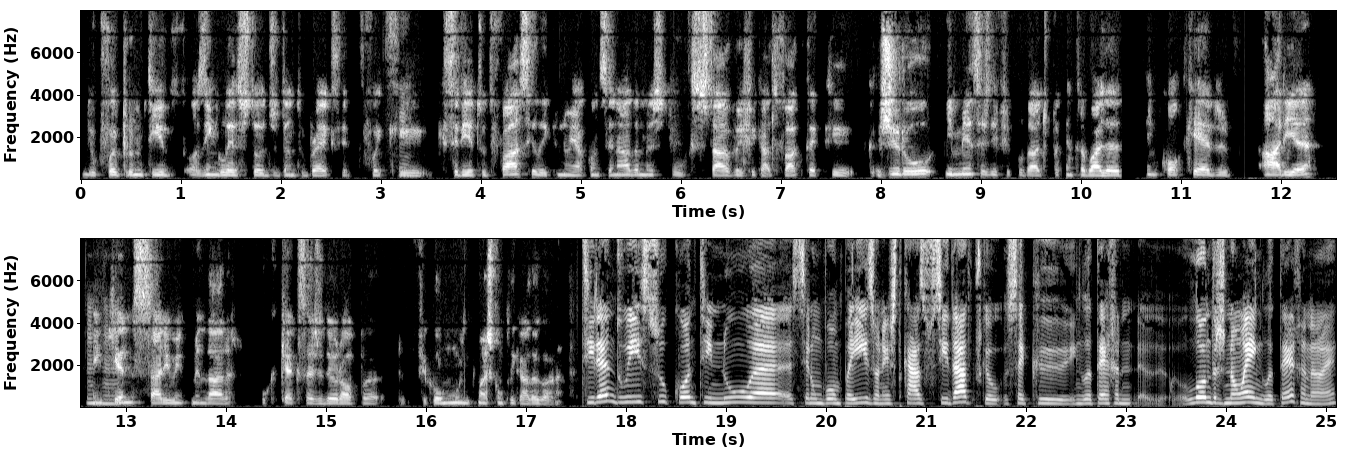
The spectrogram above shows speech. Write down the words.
do que foi prometido aos ingleses todos durante o Brexit. Foi que, que seria tudo fácil e que não ia acontecer nada, mas o que se está a verificar de facto é que gerou imensas dificuldades para quem trabalha em qualquer área em Uhum. que é necessário encomendar o que quer que seja da Europa ficou muito mais complicado agora. Tirando isso, continua a ser um bom país, ou neste caso cidade, porque eu sei que Inglaterra, Londres não é Inglaterra, não é?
